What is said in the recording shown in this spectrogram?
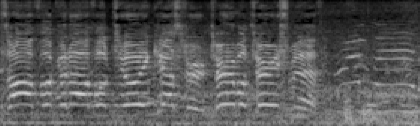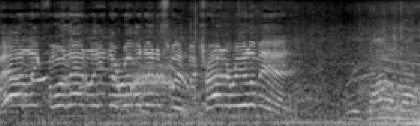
It's all fucking awful Joey Kester, terrible Terry Smith. Battling for that lead, the Rebel Dennis Whitman, trying to reel him in. Donald?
